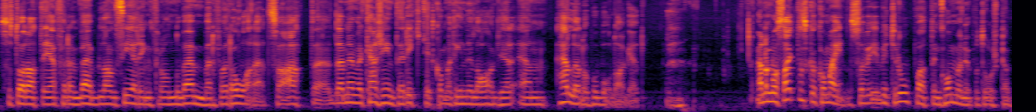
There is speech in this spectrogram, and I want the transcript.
så står det att det är för en webblansering från november förra året. Så att eh, den är väl kanske inte riktigt kommit in i lager än heller då på bolaget. Men de har sagt att den ska komma in, så vi, vi tror på att den kommer nu på torsdag.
